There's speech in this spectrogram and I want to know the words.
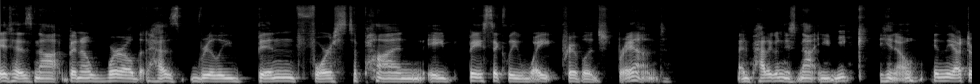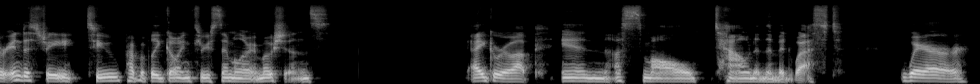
it has not been a world that has really been forced upon a basically white privileged brand. And Patagonia is not unique, you know, in the outdoor industry to probably going through similar emotions. I grew up in a small town in the Midwest where,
